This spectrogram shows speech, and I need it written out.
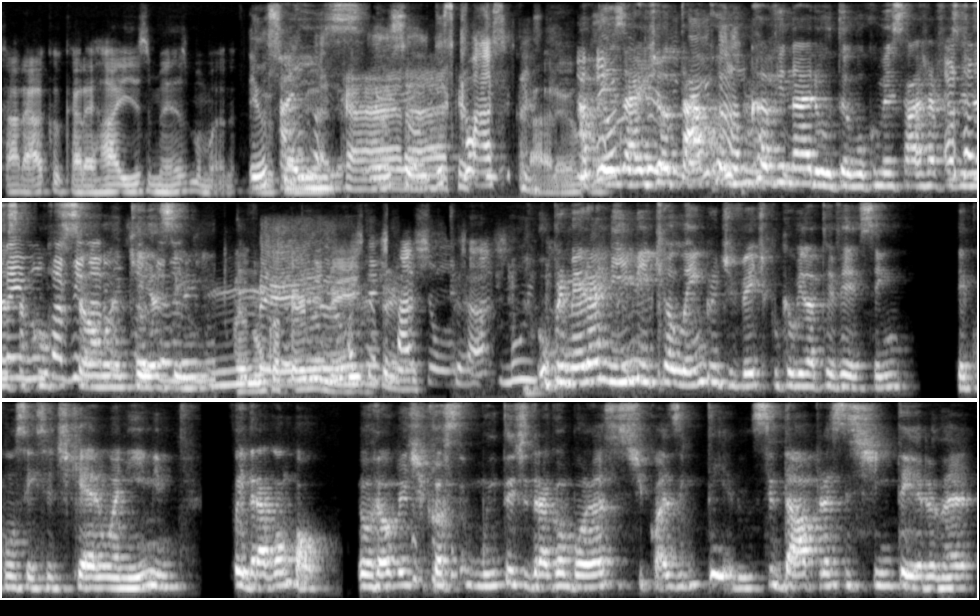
Caraca, o cara é raiz mesmo, mano. Eu sou, Raiz. cara. Eu sou um dos clássicos. Caramba. Apesar de otaku, eu nunca vi Naruto. Eu vou começar já fazendo essa confissão aqui, eu assim. Eu nunca terminei. Tá. O primeiro anime que eu lembro de ver, tipo, que eu vi na TV sem ter consciência de que era um anime, foi Dragon Ball. Eu realmente gosto muito de Dragon Ball, eu assisti quase inteiro. Se dá pra assistir inteiro, né?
